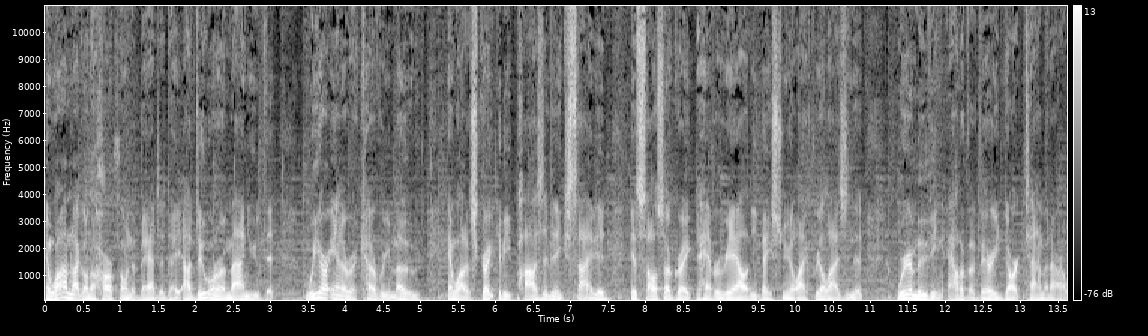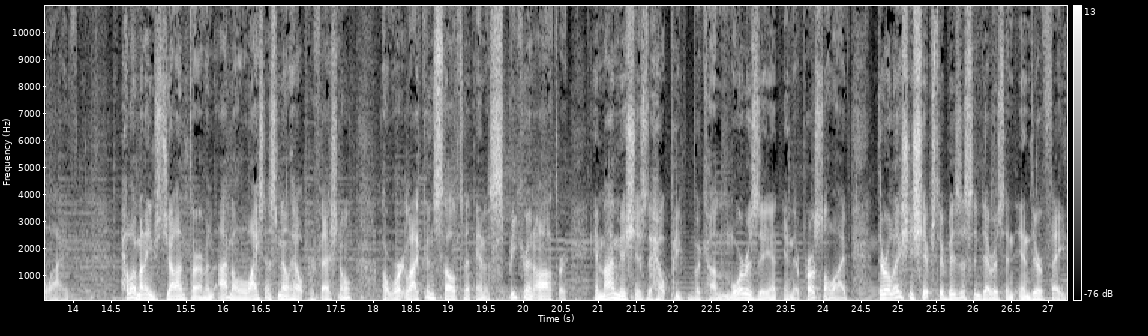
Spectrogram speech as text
And while I'm not going to harp on the bad today, I do want to remind you that we are in a recovery mode. And while it's great to be positive and excited, it's also great to have a reality based in your life, realizing that we're moving out of a very dark time in our life. Hello, my name is John Thurman. I'm a licensed mental health professional, a work life consultant, and a speaker and author. And my mission is to help people become more resilient in their personal life, their relationships, their business endeavors, and in their faith.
